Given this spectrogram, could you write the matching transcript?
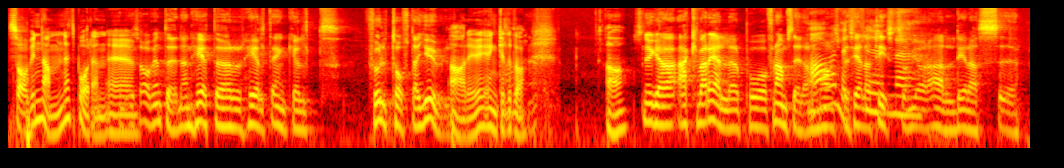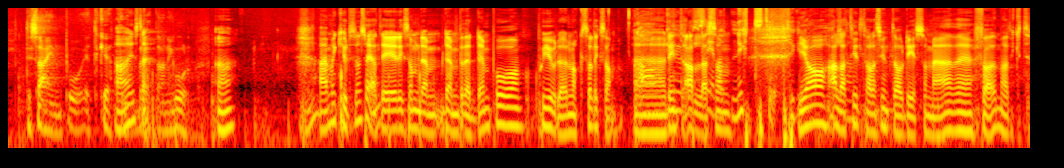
Sa vi namnet på den? Eh, Det sa vi inte. Den heter helt enkelt Fulltofta jul. Ja, det är enkelt och bra. Ja, Snygga akvareller på framsidan. De Ja, har en speciell fin, artist som eh. gör all deras eh, design på etiketten. Ja, just det. berättade han igår. ja. Ja, men kul som du säger att det är liksom den, den bredden på, på julen också. Liksom. ja Eh, det är inte alla som... något nytt typ. Ja, alla tilltalas ju inte av det som är för mörkt,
